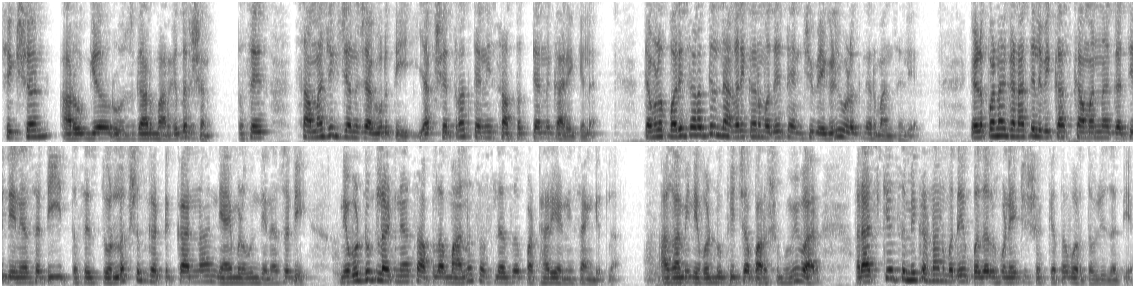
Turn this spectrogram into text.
शिक्षण आरोग्य रोजगार मार्गदर्शन तसेच सामाजिक जनजागृती या क्षेत्रात त्यांनी सातत्यानं कार्य केलंय. त्यामुळे परिसरातील नागरिकांमध्ये त्यांची वेगळी ओळख निर्माण झाली आहे. एळपणा गणातील विकास कामांना गती देण्यासाठी तसेच दुर्लक्षित घटकांना न्याय मिळवून देण्यासाठी निवडणूक लढण्याचा आपला मानस असल्याचं पठारे यांनी सांगितलं. आगामी निवडणुकीच्या पार्श्वभूमीवर राजकीय समीकरणांमध्ये बदल होण्याची शक्यता वर्तवली जाते.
